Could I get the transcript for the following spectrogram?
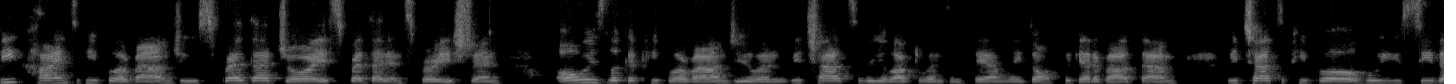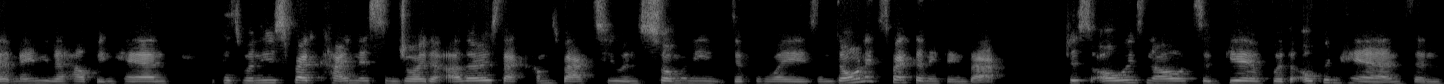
be kind to people around you, spread that joy, spread that inspiration. Always look at people around you and reach out to your loved ones and family. Don't forget about them. Reach out to people who you see that may need a helping hand because when you spread kindness and joy to others, that comes back to you in so many different ways. And don't expect anything back. Just always know to give with open hands and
